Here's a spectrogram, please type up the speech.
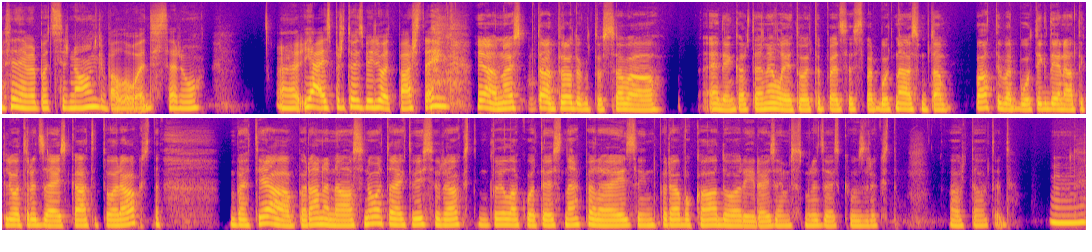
Es nezinu, varbūt tas ir no angļu valodas ar U. Jā, es par to es biju ļoti pārsteigta. Jā, nu es tādu produktu savā ēdienkartē nelietoju, tāpēc es varbūt neesmu tā pati varbūt ikdienā tik ļoti redzējis, kā to raksta. Uh, Bet jā, par ananāsu noteikti visur raksta lielākoties nepareizi. Par avokādo arī reizēm esmu redzējis, ka uzraksta ar tādu. Mm.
